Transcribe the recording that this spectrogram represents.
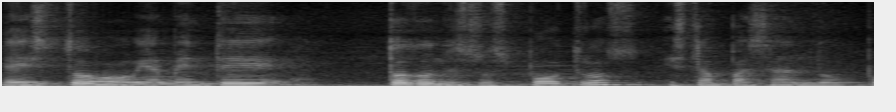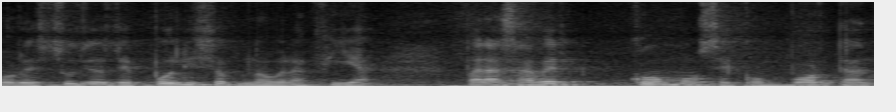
Esto obviamente todos nuestros potros están pasando por estudios de polisomnografía para saber cómo se comportan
